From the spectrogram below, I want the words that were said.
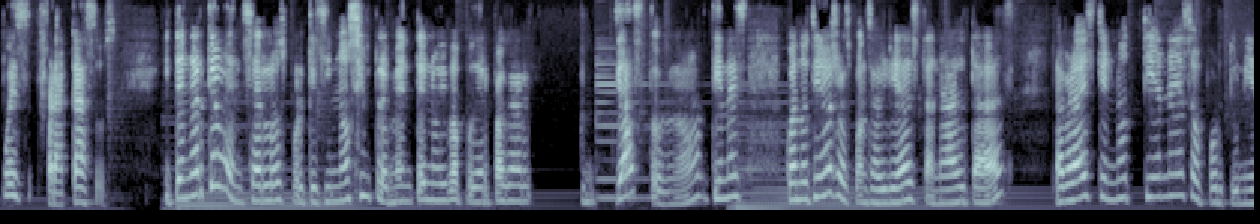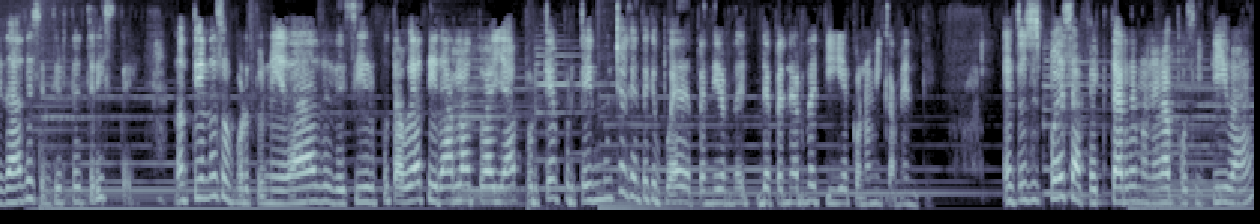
pues fracasos y tener que vencerlos porque si no simplemente no iba a poder pagar gastos, ¿no? Tienes cuando tienes responsabilidades tan altas, la verdad es que no tienes oportunidad de sentirte triste. No tienes oportunidad de decir, puta, voy a tirar la toalla. ¿Por qué? Porque hay mucha gente que puede depender de, depender de ti económicamente. Entonces puedes afectar de manera positiva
